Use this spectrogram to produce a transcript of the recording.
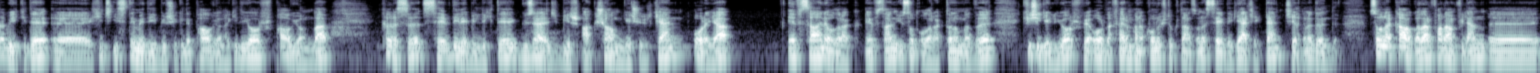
tabii ki de e, hiç istemediği bir şekilde pavyona gidiyor. Pavyonda karısı Sevdi ile birlikte güzel bir akşam geçirirken oraya efsane olarak, efsane isot olarak tanımladığı kişi geliyor ve orada Ferman'a konuştuktan sonra Sevdi gerçekten çılgına döndü. Sonra kavgalar falan filan e,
